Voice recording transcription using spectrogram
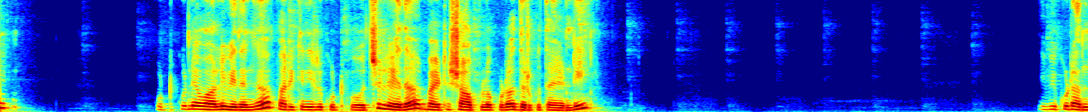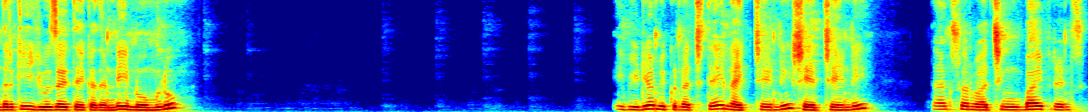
కుట్టుకునే వాళ్ళు ఈ విధంగా పరికినీళ్ళు కుట్టుకోవచ్చు లేదా బయట షాప్లో కూడా దొరుకుతాయండి. ఇవి కూడా అందరికీ యూజ్ అవుతాయి కదండి ఈ నోములు. ఈ వీడియో మీకు నచ్చితే లైక్ చేయండి షేర్ చేయండి. Thanks for watching bye friends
